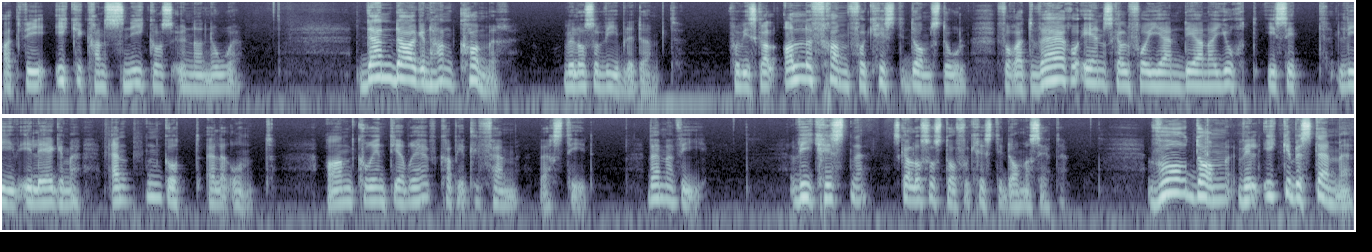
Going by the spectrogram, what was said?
at vi ikke kan snike oss unna noe. Den dagen han kommer, vil også vi bli dømt. For vi skal alle fram for Kristi domstol, for at hver og en skal få igjen det han har gjort i sitt liv i legeme, enten godt eller ondt. 2. Korintiabrev, kapittel 5, vers 10. Hvem er vi? Vi kristne skal også stå for Kristi dommersete. Vår dom vil ikke bestemme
